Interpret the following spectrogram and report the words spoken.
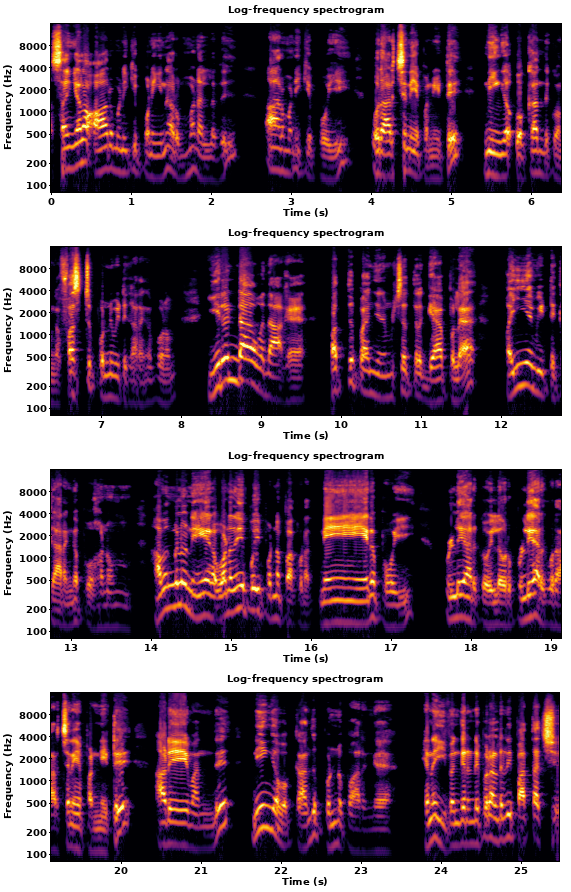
சாயங்காலம் ஆறு மணிக்கு போனீங்கன்னா ரொம்ப நல்லது. ஆறு மணிக்கு போய் ஒரு அர்ச்சனையை பண்ணிட்டு நீங்க உட்காந்துக்கோங்க ஃபர்ஸ்ட் பொண்ணு வீட்டுக்காரங்க போகணும் இரண்டாவதாக பத்து பதினஞ்சு நிமிஷத்துல கேப்ல பையன் வீட்டுக்காரங்க போகணும். அவங்களும் நேர உடனே போய் பொண்ணை பார்க்கக்கூடாது. நேராக நேர போய் பிள்ளையார் கோயிலில் ஒரு பிள்ளையாருக்கு ஒரு அர்ச்சனையை பண்ணிட்டு அப்படியே வந்து நீங்க உட்காந்து பொண்ணு பாருங்க. ஏன்னா இவங்க ரெண்டு பேரும் ஆல்ரெடி பார்த்தாச்சு.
